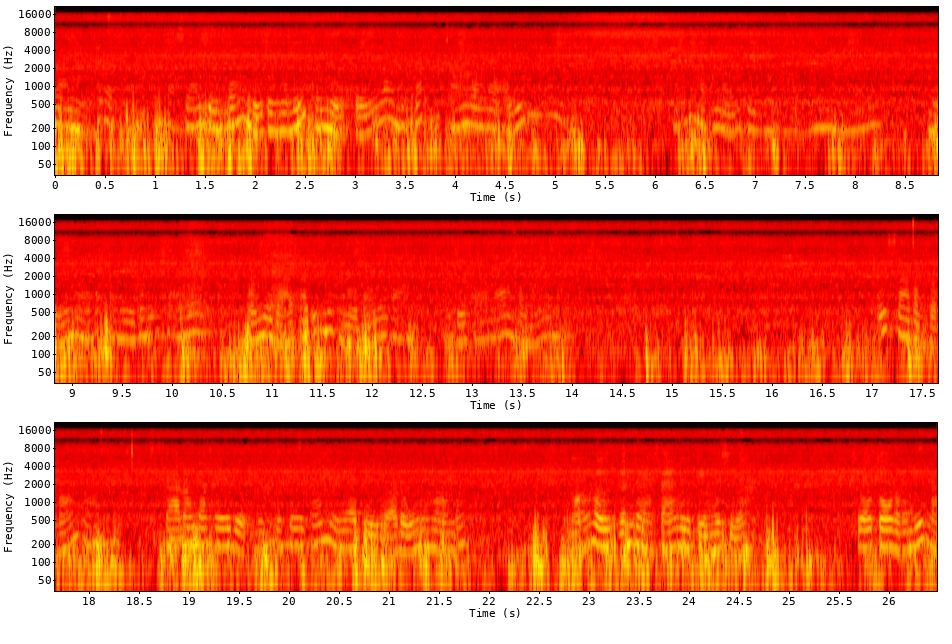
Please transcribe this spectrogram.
ra mình nghĩ là sao tiền có bị từ nhà nước cũng người cũ một cách không đâu mà học không thì tiền nữa mà ăn gì không biết sao đó ở như vậy ta ít nhất là người ta lấy ta tụi ta nói không phải biết xa bằng tờ bón thôi cha đâu ra thuê được mình cho thuê có 12 triệu đã đủ ngân hàng đó mà hư tính ra sáng đưa tiền mua sữa. Xe ô tô là không biết là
